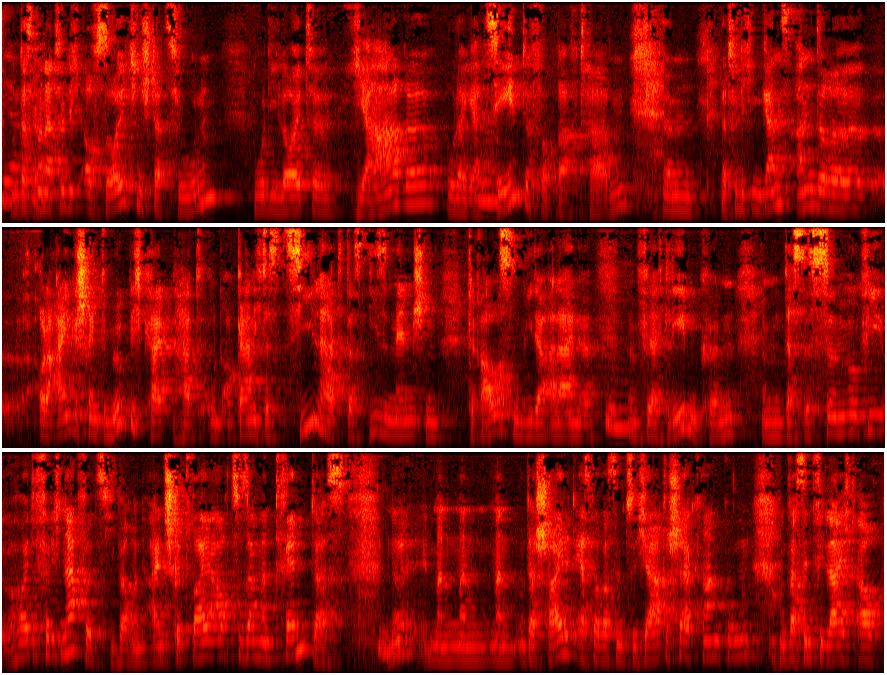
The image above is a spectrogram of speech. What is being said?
Ja. Und dass man natürlich auf solchen Stationen, wo die Leute Jahre oder Jahrzehnte mhm. verbracht haben, ähm, natürlich in ganz andere oder eingeschränkte Möglichkeiten hat und auch gar nicht das Ziel hat, dass diese Menschen draußen wieder alleine mhm. ähm, vielleicht leben können, ähm, das ist ähm, irgendwie heute völlig nachvollziehbar. Und ein Schritt war ja auch zu sagen, man trennt das. Mhm. Ne? Man, man, man unterscheidet erstmal, was sind psychiatrische Erkrankungen und was sind vielleicht auch,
